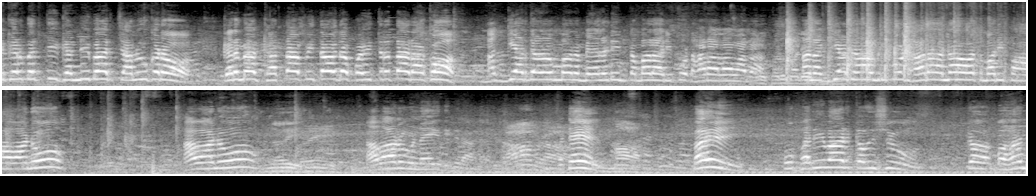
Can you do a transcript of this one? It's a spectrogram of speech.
અગરબત્તી ઘરની બહાર ચાલુ કરો. ઘરમાં ખાતા પીતા હોય તો પવિત્રતા રાખો. અગિયાર દાડામાં મેલડી તમારા રિપોર્ટ હારા લાવવાના. અને અગિયાર દાડામાં રિપોર્ટ હારા ના હોય તમારી પાસે આવવાનું. આવવાનું? નહીં. આવવાનું નહીં દીકરા. પટેલ. ભાઈ હું ફરી વાર કહું છું. કે બહન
